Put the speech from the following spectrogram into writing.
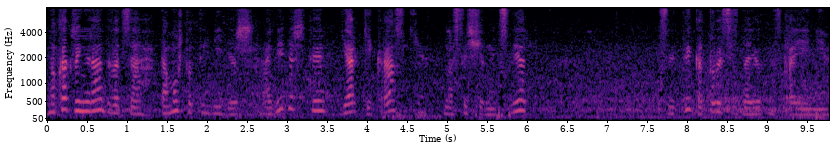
Но как же не радоваться тому, что ты видишь? А видишь ты яркие краски, насыщенный цвет, цветы, которые создают настроение.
